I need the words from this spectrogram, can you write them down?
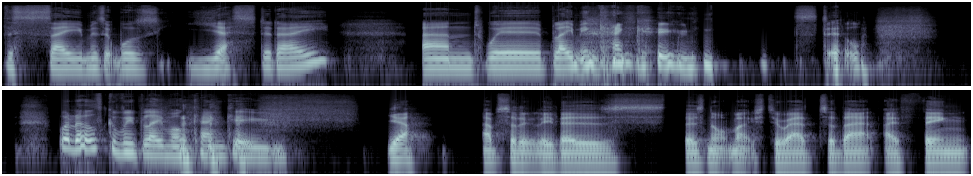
the same as it was yesterday, and we're blaming Cancun still. What else can we blame on Cancun? Yeah, absolutely. There's there's not much to add to that. I think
